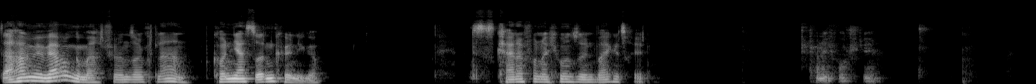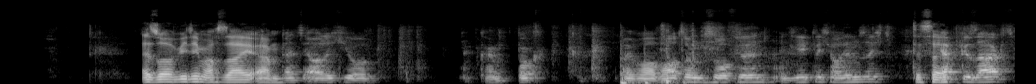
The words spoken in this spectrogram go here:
da haben wir Werbung gemacht für unseren Clan. Konja Sonnenkönige. Das ist keiner von euch Hurensöhnen beigetreten. Kann ich verstehen. Also, wie dem auch sei, ähm, Ganz ehrlich, hier, ich hab keinen Bock, eure Erwartungen zu erfüllen, in jeglicher Hinsicht. Ich deshalb, hab gesagt,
